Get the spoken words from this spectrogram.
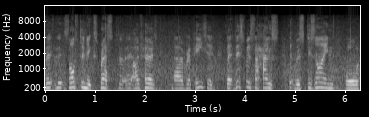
that, that's often expressed, that I've heard uh, repeated, that this was the house that was designed or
